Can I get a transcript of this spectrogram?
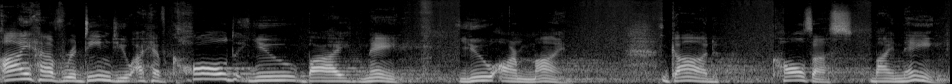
I have redeemed you, I have called you by name. You are mine. God calls us by name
